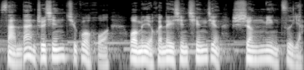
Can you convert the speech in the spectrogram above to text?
散淡之心去过活，我们也会内心清净，生命自雅。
